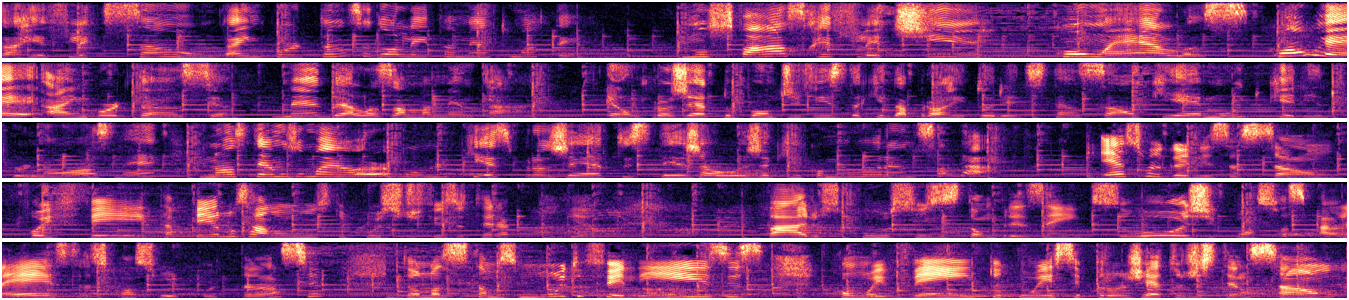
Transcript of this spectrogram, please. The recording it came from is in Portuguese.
a reflexão da importância do aleitamento materno. Nos faz refletir com elas qual é a importância né, delas amamentarem. É um projeto do ponto de vista aqui da Pró-Reitoria de Extensão que é muito querido por nós, né? E nós temos o maior orgulho que esse projeto esteja hoje aqui comemorando essa data. Essa organização foi feita pelos alunos do curso de fisioterapia. Vários cursos estão presentes hoje, com as suas palestras, com a sua importância. Então, nós estamos muito felizes com o evento, com esse projeto de extensão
